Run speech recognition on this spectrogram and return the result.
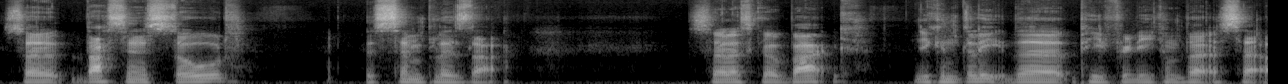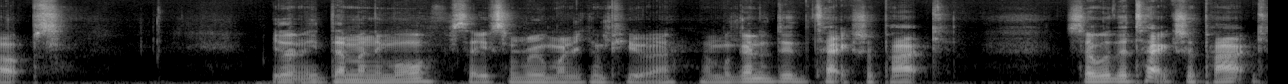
So that's installed. As simple as that. So let's go back. You can delete the P3D converter setups. You don't need them anymore. Save some room on your computer. And we're going to do the texture pack. So with the texture pack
